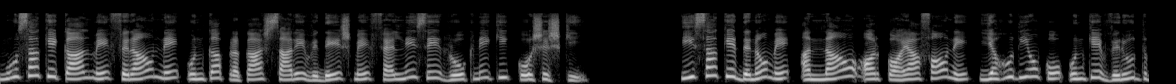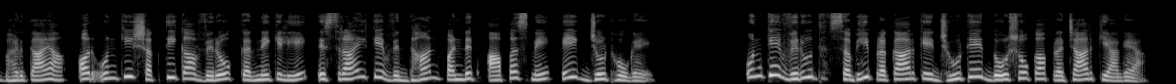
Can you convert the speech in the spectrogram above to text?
मूसा के काल में फिराउन ने उनका प्रकाश सारे विदेश में फैलने से रोकने की कोशिश की। ईसा के दिनों में अन्नाओं और कोयाफाओं ने यहूदियों को उनके विरुद्ध भड़काया और उनकी शक्ति का विरोध करने के लिए इसराइल के विद्वान पंडित आपस में एकजुट हो गए। उनके विरुद्ध सभी प्रकार के झूठे दोषों का प्रचार किया गया।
